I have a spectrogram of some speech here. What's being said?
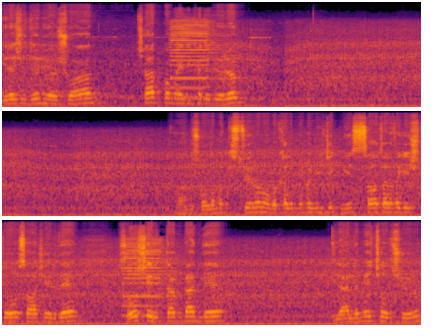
Virajı dönüyor şu an. Çarpmamaya dikkat ediyorum. Kaan'ı sollamak istiyorum ama bakalım yapabilecek miyiz? Sağ tarafa geçti o sağ şeride. Sol şeritten ben de ilerlemeye çalışıyorum.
